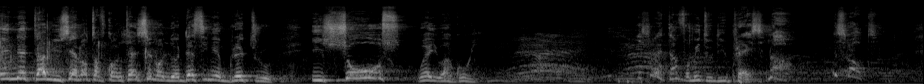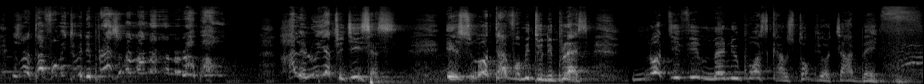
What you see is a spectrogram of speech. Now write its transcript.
Anytime you see a lot of contention on your destiny and breakthrough, it shows where you are going. It's not a time for me to depress. No, it's not. It's not time for me to be depressed. No, no, no, no, no, no. Hallelujah to Jesus. It's not time for me to depress. Not even menopause can stop your childbirth.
